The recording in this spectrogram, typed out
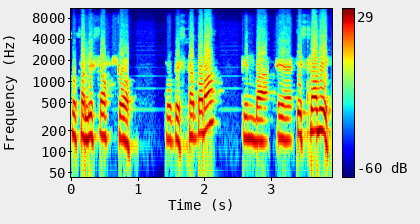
সোশ্যালিস্ট রাষ্ট্র প্রতিষ্ঠা করা কিংবা ইসলামিক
